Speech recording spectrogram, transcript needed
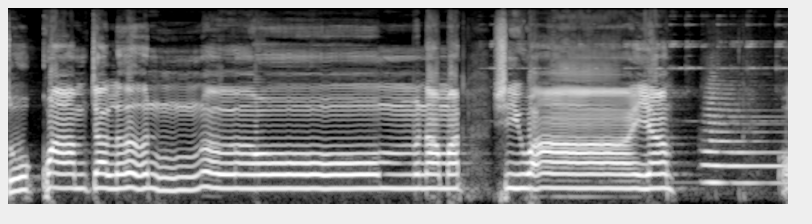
สุขความเจริญอมนามัสชิวายโอ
